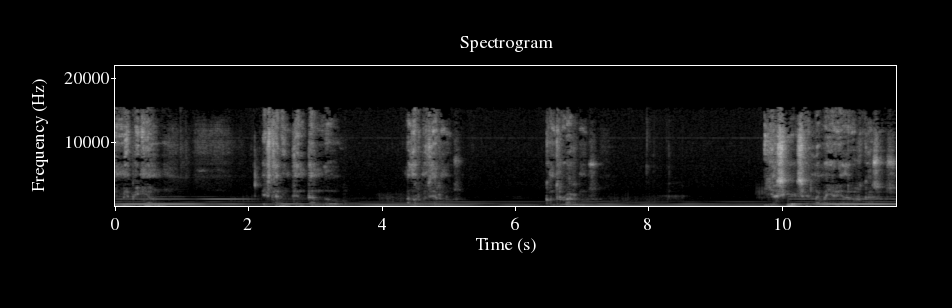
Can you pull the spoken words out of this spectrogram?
en mi opinión, están intentando adormecernos, controlarnos. Y así es en la mayoría de los casos,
